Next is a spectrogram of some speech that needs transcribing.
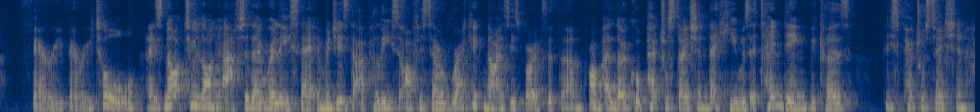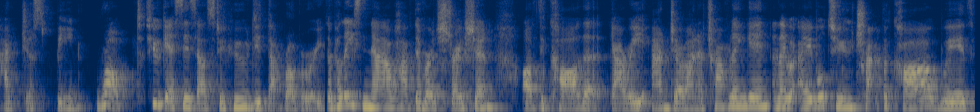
very, very tall. And it's not too long after they release their images that a police officer recognizes both of them from a local petrol station that he was attending because this petrol station had just been robbed. Two guesses as to who did that robbery. The police now have the registration of the car that Gary and Joanne are traveling in, and they were able to track the car with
